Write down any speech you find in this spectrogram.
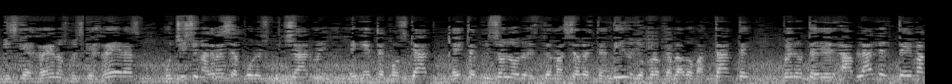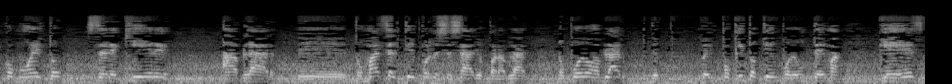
mis guerreros, mis guerreras. Muchísimas gracias por escucharme en este podcast. Este episodio es demasiado extendido, yo creo que he hablado bastante, pero hablar del tema como esto se requiere hablar, de tomarse el tiempo necesario para hablar. No puedo hablar en poquito tiempo de un tema que es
